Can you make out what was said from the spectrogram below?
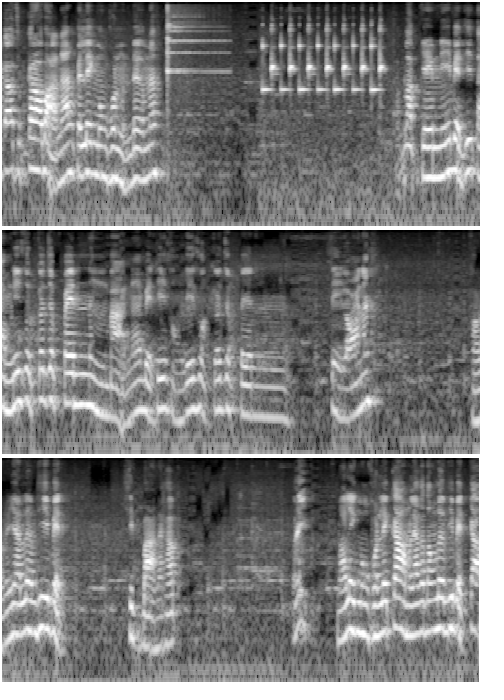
999 บาทนะ เป็นเลขมงคลเหมือนเดิมนะสำหรับเกมนี้เบ็ดที่ต่ำที่สุดก็จะเป็น 1 บาทนะ เบ็ดที่สูงที่สุดก็จะเป็น 400นะขออนุญาตเริ่มที่เบ็ด10บบาทนะครับ เฮ้ย มาเลขมงคลเลขเก้ามาแล้วก็ต้องเริ่มที่เบ็ดเก้า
